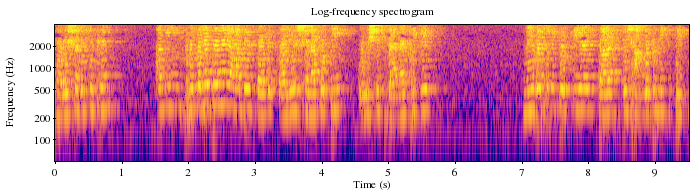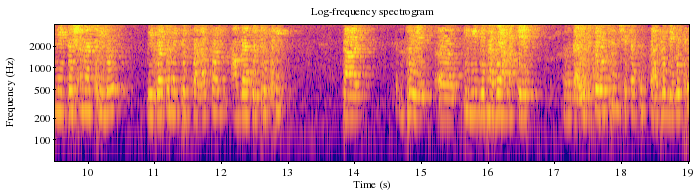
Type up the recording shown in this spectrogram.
ভরসা রেখেছেন। আমি ধন্যবাদ জানাই আমাদের দলের দলের সেনাপতি অভিষেক ব্যানার্জিকে। নির্বাচনী প্রক্রিয়ায় তার যে সাংগঠনিক দিক নির্দেশনা ছিল, নির্বাচনের যে ফলাফল আমরা দেখেছি, তার যে তিনি যেভাবে আমাকে গাইড করেছেন, সেটা খুব কাজে লেগেছে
